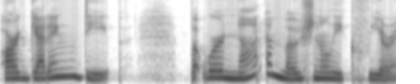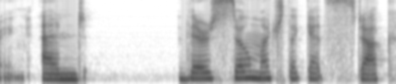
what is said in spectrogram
are getting deep, but we're not emotionally clearing. And there's so much that gets stuck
